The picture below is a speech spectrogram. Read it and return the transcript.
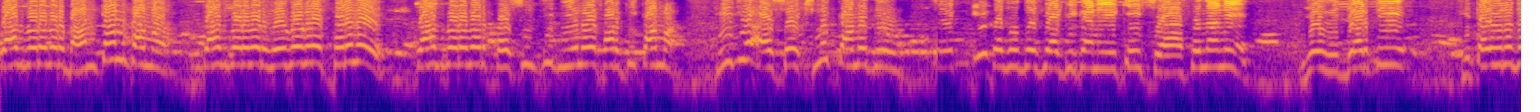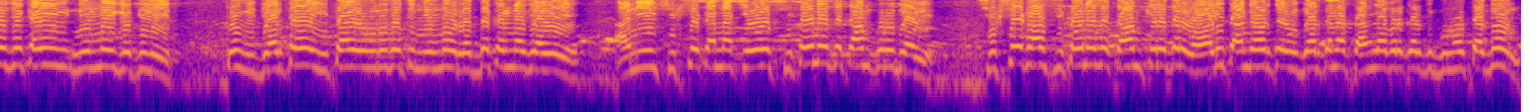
त्याचबरोबर बांधकाम कामं त्याचबरोबर वेगवेगळे सर्वे त्याचबरोबर तहसीलची बीएलओ सारखी कामं ही जी अशैक्षणिक कामे देऊन एक एकच उद्देश या ठिकाणी की शासनाने जे विद्यार्थी हिताविरुद्ध जे काही निर्णय घेतले ते विद्यार्थी हिताविरुद्धचे निर्णय रद्द करण्यात यावे आणि शिक्षकांना केवळ शिकवण्याचं काम करू द्यावे. शिक्षक हा शिकवण्याचं काम केलं तर वाढी तांड्यावरच्या विद्यार्थ्यांना चांगल्या प्रकारची गुणवत्ता देऊन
